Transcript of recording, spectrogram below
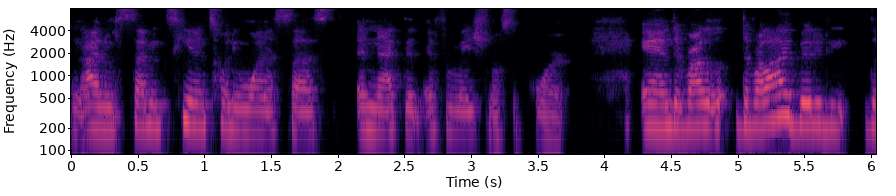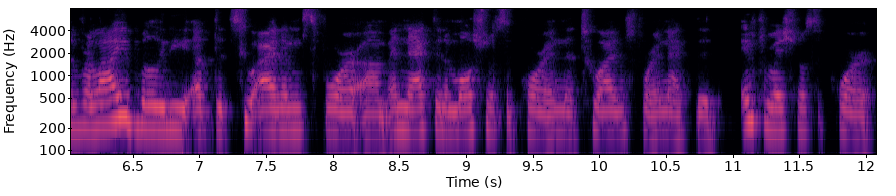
and item 17 and 21 assessed enacted informational support. And the, the reliability the reliability of the two items for um, enacted emotional support and the two items for enacted informational support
